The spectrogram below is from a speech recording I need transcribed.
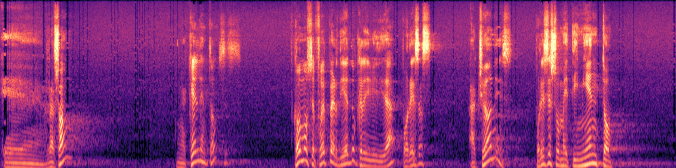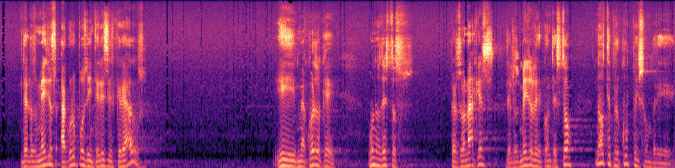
eh, razón en aquel entonces. ¿Cómo se fue perdiendo credibilidad por esas acciones, por ese sometimiento de los medios a grupos de intereses creados? Y me acuerdo que uno de estos personajes de los medios le contestó, no te preocupes, hombre,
